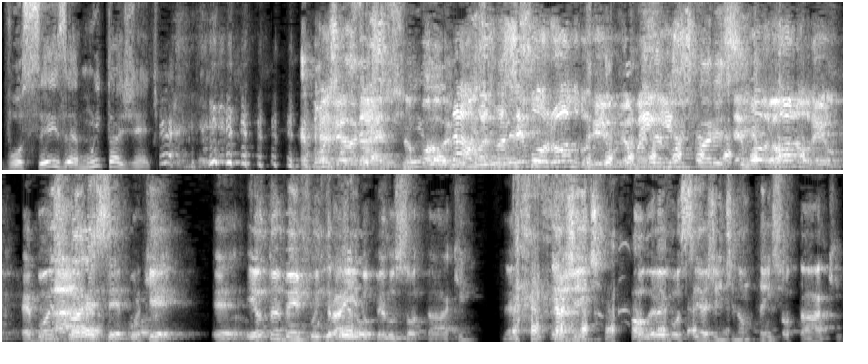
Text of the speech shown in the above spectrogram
Vocês é muita gente. É bom É esclarecer. verdade. Não, Paulo, é Não, mas você morou no Rio. Eu Mas é bom esclarecer. Você morou no Rio. É bom Ah, esclarecer, é. porque é, eu também fui traído pelo sotaque, né? Porque a gente, Paulo, eu e você, a gente não tem sotaque.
